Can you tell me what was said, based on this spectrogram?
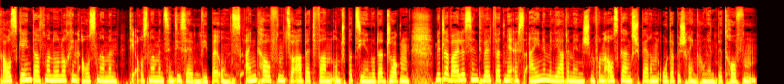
Rausgehen darf man nur noch in Ausnahmen. Die Ausnahmen sind dieselben wie bei uns. Einkaufen, zur Arbeit fahren und spazieren oder joggen. Mittlerweile sind weltweit mehr als eine Milliarde Menschen von Ausgangssperren oder Beschränkungen betroffen.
